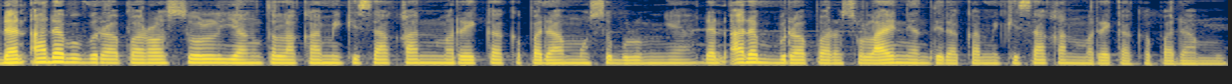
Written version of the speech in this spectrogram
dan ada beberapa rasul yang telah kami kisahkan mereka kepadamu sebelumnya dan ada beberapa rasul lain yang tidak kami kisahkan mereka kepadamu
